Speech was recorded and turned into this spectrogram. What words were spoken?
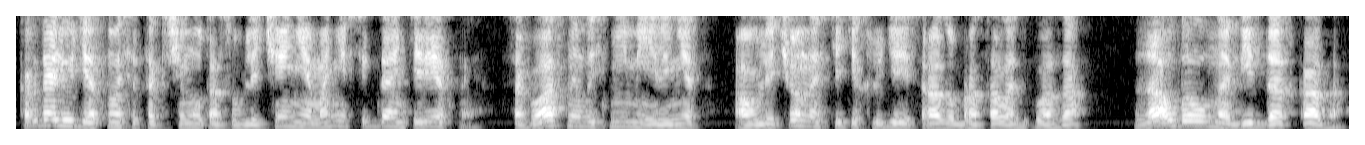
Когда люди относятся к чему-то с увлечением, они всегда интересны, согласны вы с ними или нет, а увлеченность этих людей сразу бросалась в глаза. Зал был набит до отказа.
